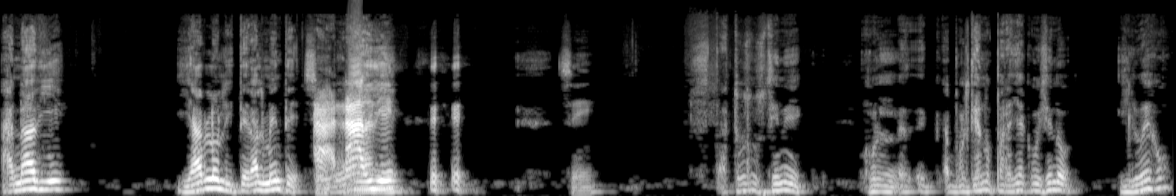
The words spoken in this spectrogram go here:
a nadie, y hablo literalmente, Sí, a nadie, sí. a todos nos tiene con, eh, volteando para allá como diciendo, ¿y luego?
